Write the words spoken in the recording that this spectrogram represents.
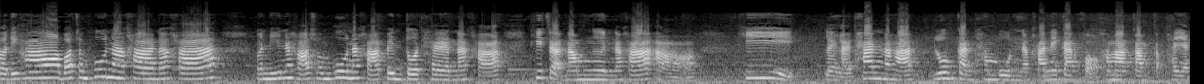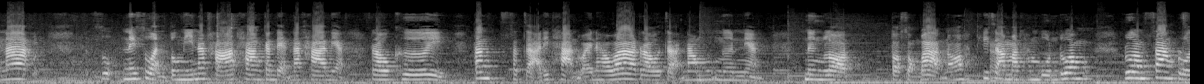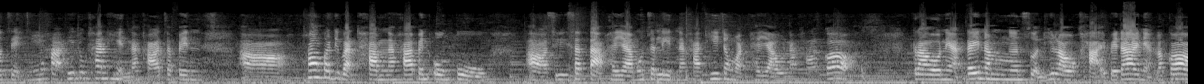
สวัสดีค่ะบอสชมพู่นาคานะคะ วันนี้นะคะชมพู่นะคะเป็นตัวแทนนะคะ ที่จะนำเงินนะคะอ่าที่หลาย ๆ ท่านนะคะ ร่วมกันทำบุญนะคะ ในการขอขมากรรมกับพญานาคในส่วนตรงนี้นะคะ ทางกันแดดนาคาเนี่ยเราเคยตั้งสัจจะอธิษฐานไว้นะคะว่าเราจะนำเงินเนี่ยหนึ่งหลอด ต่อ 2 บาทเนาะที่จะเอามาทำบุญร่วมร่วมสร้างโปรเจกต์นี้ค่ะ ที่ทุกท่านเห็นนะคะ จะเป็นอ่าห้องปฏิบัติธรรมนะคะ เป็นองค์ปู่อ่าชีวิตสตตพญามุจลินนะคะ ที่จังหวัดพะเยานะคะ ก็เราเนี่ยได้นำเงินส่วนที่เราขายไปได้เนี่ยแล้วก็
